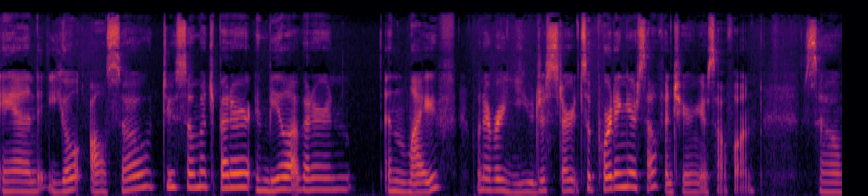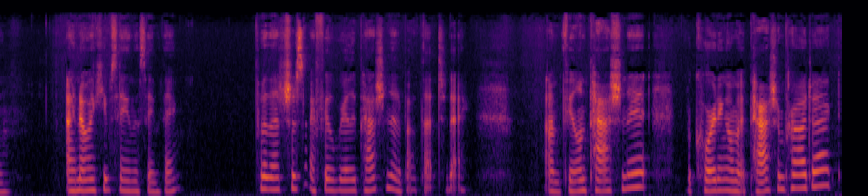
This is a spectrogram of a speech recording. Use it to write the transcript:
And you'll also do so much better and be a lot better in in life whenever you just start supporting yourself and cheering yourself on. So, I know I keep saying the same thing, but that's just I feel really passionate about that today. I'm feeling passionate, recording on my passion project,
